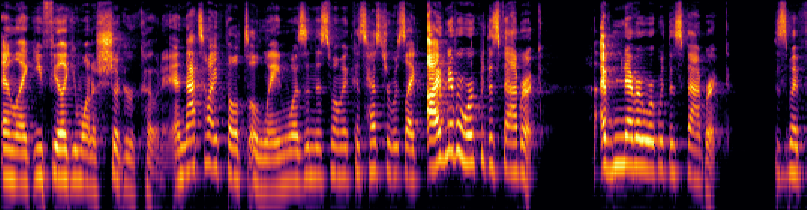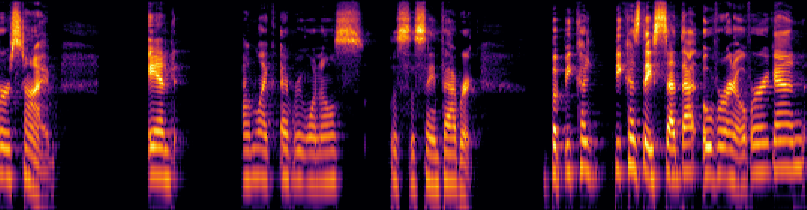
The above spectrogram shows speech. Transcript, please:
And like you feel like you want to sugarcoat it. And that's how I felt Elaine was in this moment because Hester was like, I've never worked with this fabric. I've never worked with this fabric. This is my first time. And I'm like everyone else, this is the same fabric. But because because they said that over and over again,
